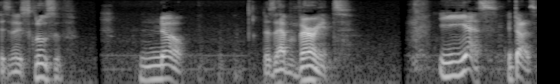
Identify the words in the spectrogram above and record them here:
Is it an exclusive? No. Does it have a variant? Yes, it does.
